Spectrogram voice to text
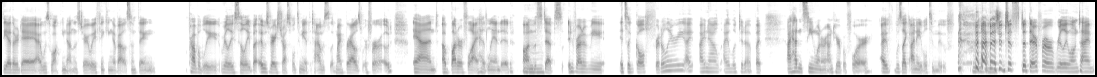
the other day I was walking down the stairway thinking about something probably really silly, but it was very stressful to me at the time. I was like my brows were furrowed and a butterfly had landed on mm. the steps in front of me it's a Gulf fritillary. I I now I looked it up, but I hadn't seen one around here before. I was like unable to move. Mm-hmm. I just stood there for a really long time,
